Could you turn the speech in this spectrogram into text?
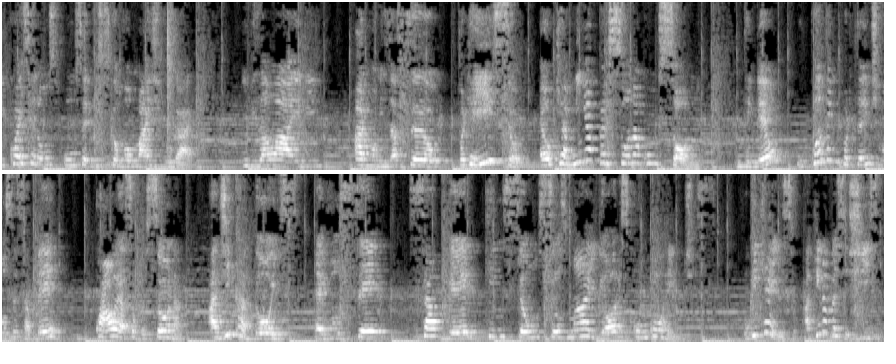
e quais serão os, os, serviços que eu vou mais divulgar. Invisalign, harmonização, porque isso é o que a minha persona consome, entendeu? O quanto é importante você saber qual é a sua persona. A dica 2 é você saber quem são os seus maiores concorrentes. O que, que é isso? Aqui na PCX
